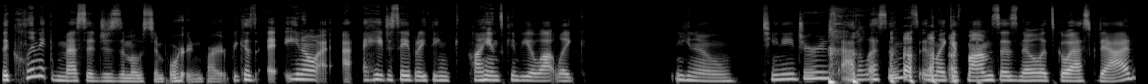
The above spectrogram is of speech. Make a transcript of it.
the clinic message is the most important part because eh, you know I, I hate to say it but i think clients can be a lot like you know teenagers, adolescents, and like if mom says no, let's go ask dad.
